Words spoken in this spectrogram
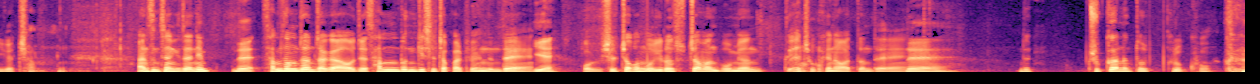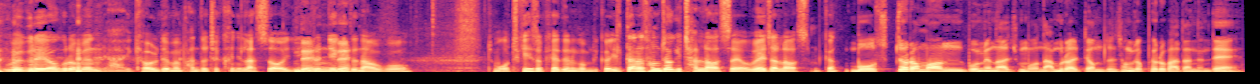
이거 참. 안승찬 기자님, 네. 삼성전자가 어제 3분기 실적 발표했는데, 예. 어휴, 실적은 뭐 이런 숫자만 보면 꽤 좋게 나왔던데, 네. 주가는 또 그렇고 왜 그래요? 그러면 야, 이 겨울 되면 반도체 큰일 났어 이런 네, 얘기도 네. 나오고 좀 어떻게 해석해야 되는 겁니까? 일단은 성적이 잘 나왔어요. 왜 잘 나왔습니까? 뭐 숫자로만 보면 아주 뭐 나무랄 데 없는 성적표를 받았는데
